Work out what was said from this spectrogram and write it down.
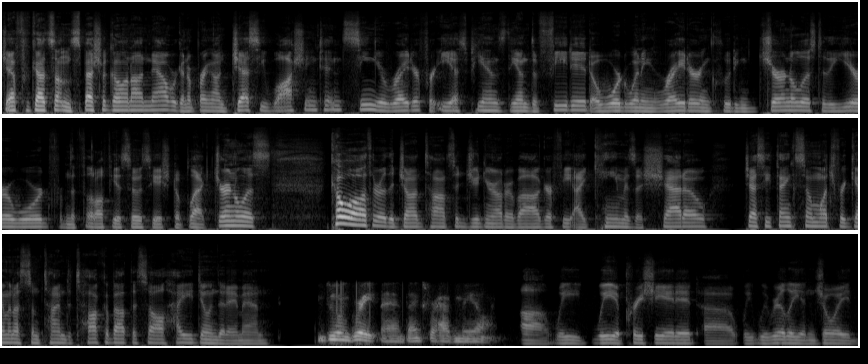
Jeff, we've got something special going on now. We're going to bring on Jesse Washington, senior writer for ESPN's The Undefeated, award winning writer, including Journalist of the Year Award from the Philadelphia Association of Black Journalists, co author of the John Thompson Jr. autobiography, I Came as a Shadow. Jesse, thanks so much for giving us some time to talk about this all. How you doing today, man? I'm doing great, man. Thanks for having me on. Uh, we we appreciate it. Uh, we we really enjoyed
